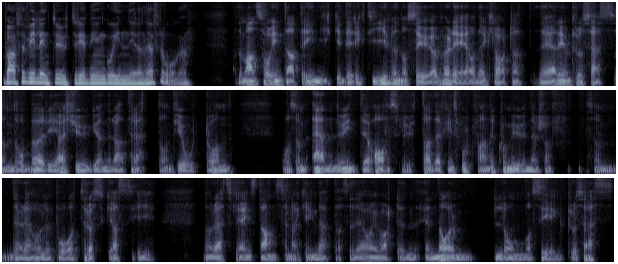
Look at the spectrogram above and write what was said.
Varför ville inte utredningen gå in i den här frågan? De ansåg inte att det ingick i direktiven att se över det och det är klart att det är en process som då börjar 2013-14 och som ännu inte är avslutad. Det finns fortfarande kommuner som, som, där det håller på att tröskas i de rättsliga instanserna kring detta. Så det har ju varit en enormt lång och seg process.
